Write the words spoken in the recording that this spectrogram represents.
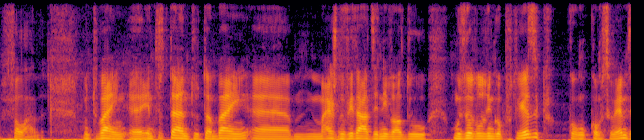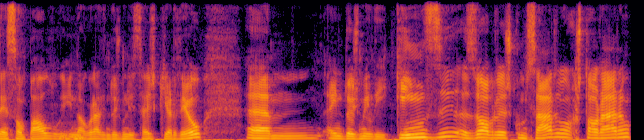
faladas. Muito bem. entretanto, também mais novidades a nível do Museu da Língua Portuguesa, que, como, como sabemos, em São Paulo, uhum. inaugurado em 2006, que ardeu. Um, em 2015, as obras começaram, restauraram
